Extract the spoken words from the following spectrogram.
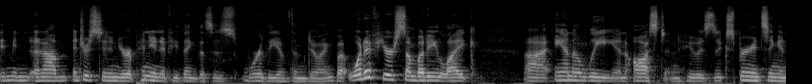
I mean, and I'm interested in your opinion if you think this is worthy of them doing, but what if you're somebody like uh, Anna Lee in Austin, who is experiencing a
